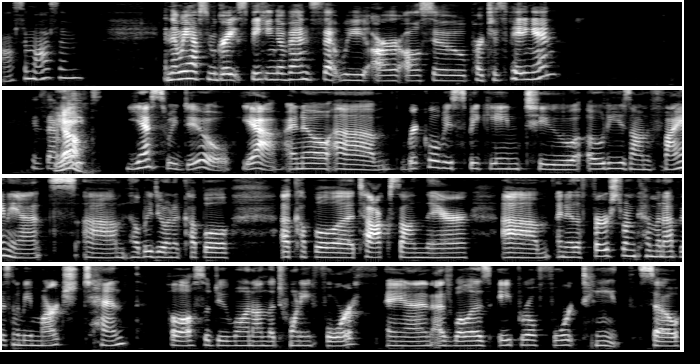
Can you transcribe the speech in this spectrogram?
Awesome. Awesome. And then we have some great speaking events that we are also participating in. Is that yeah. right? Yes, we do. Yeah, I know um, Rick will be speaking to ODs on finance. Um, he'll be doing a couple a couple uh, talks on there. Um, I know the first one coming up is going to be March 10th. He'll also do one on the 24th and as well as April 14th. So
